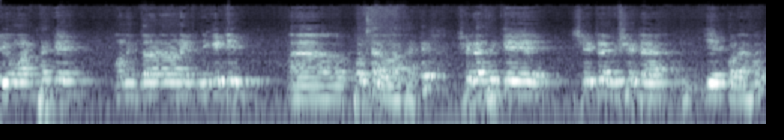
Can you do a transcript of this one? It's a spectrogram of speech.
রিউমার থাকে, অনেক ধরনের অনেক নেগেটিভ প্রচারণা থাকে। সেটা থেকে সেটা বিষয়টা ইয়ে করা হয়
